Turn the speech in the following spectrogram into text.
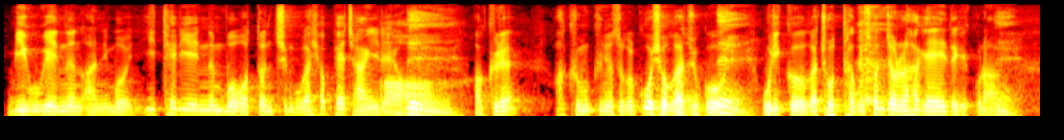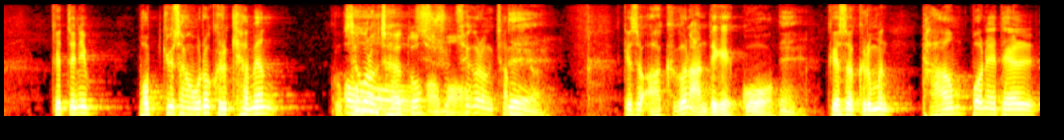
미국에 있는 아니 뭐 이태리에 있는 뭐 어떤 친구가 협회 장이래요. 네. 아 그래? 아 그러면 그 녀석을 꼬셔가지고 네. 우리 거가 좋다고 선전을 하게 해야 되겠구나. 네. 그랬더니 법규상으로 그렇게 하면 그 쇠고랑 차요 또? 쇠고랑 차입니다. 네. 그래서 아 그건 안 되겠고 네. 그래서 그러면 다음번에 될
